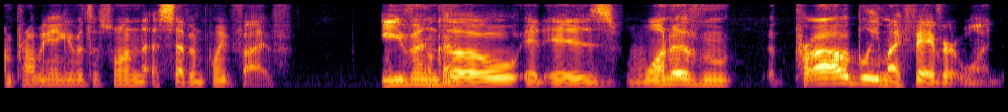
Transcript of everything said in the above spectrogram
I'm probably gonna give it this one a seven point five, even Okay. though it is one of m- probably my favorite one.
